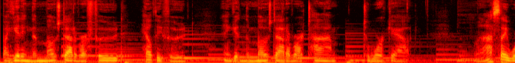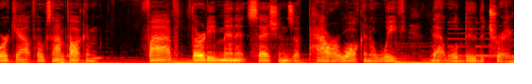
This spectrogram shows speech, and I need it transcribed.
by getting the most out of our food, healthy food, and getting the most out of our time to work out. When I say workout, folks, I'm talking five 30 minute sessions of power walking a week. That will do the trick.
